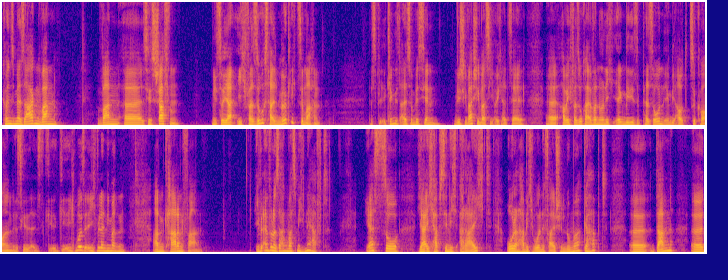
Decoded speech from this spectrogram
Können Sie mir sagen, wann, wann äh, sie es schaffen? Ich so, ja, ich versuche es halt möglich zu machen. Das klingt jetzt alles so ein bisschen wischiwaschi, was ich euch erzähle. Äh, aber ich versuche einfach nur nicht irgendwie diese Person irgendwie out zu callen. Es, es, ich, muss, ich will ja niemanden an Karren fahren. Ich will einfach nur sagen, was mich nervt. Erst so, ja, ich habe sie nicht erreicht. Oh, dann habe ich wohl eine falsche Nummer gehabt. Äh, dann äh,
